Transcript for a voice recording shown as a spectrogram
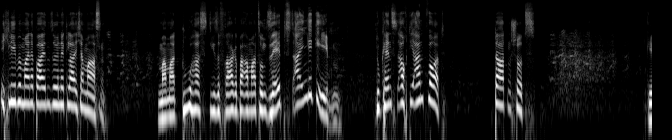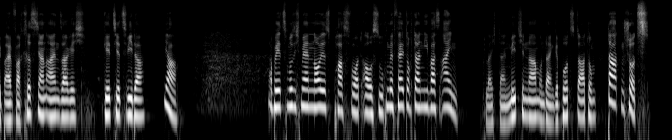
Ich liebe meine beiden Söhne gleichermaßen. Mama, du hast diese Frage bei Amazon selbst eingegeben. Du kennst auch die Antwort. Datenschutz. Geb einfach Christian ein, sage ich. Geht's jetzt wieder? Ja. Aber jetzt muss ich mir ein neues Passwort aussuchen. Mir fällt doch da nie was ein. Vielleicht dein Mädchennamen und dein Geburtsdatum. Datenschutz.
